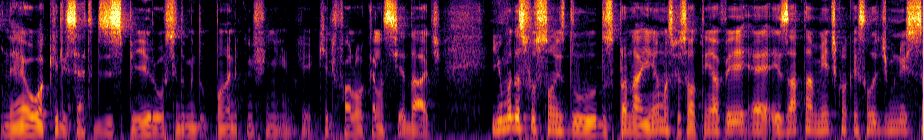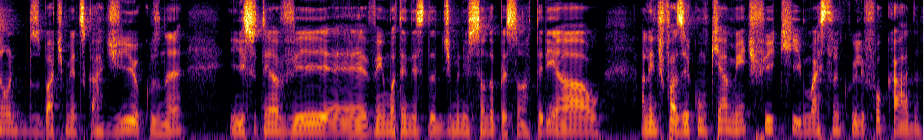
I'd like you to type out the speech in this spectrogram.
Né, ou aquele certo desespero, ou síndrome do pânico, enfim, que, que ele falou, aquela ansiedade. E uma das funções do, dos pranayamas, pessoal, tem a ver é, exatamente com a questão da diminuição dos batimentos cardíacos, né? E isso tem a ver, é, vem uma tendência da diminuição da pressão arterial, além de fazer com que a mente fique mais tranquila e focada,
